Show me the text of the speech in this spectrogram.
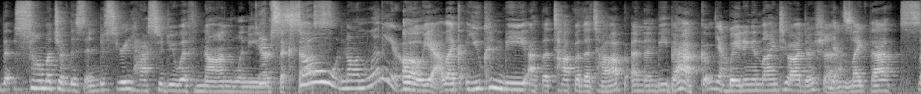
that. So much of this industry has to do with non-linear It's success. so non-linear. Oh yeah, like you can be at the top of the top and then be back Yeah. waiting in line to audition. Yes. Like that's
